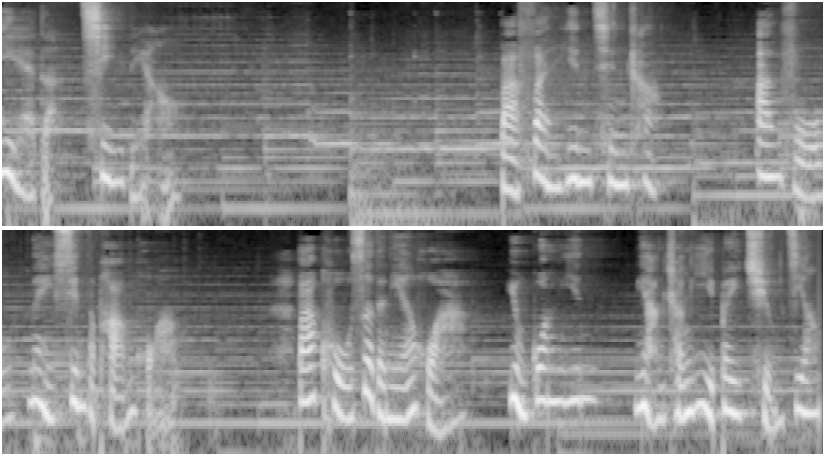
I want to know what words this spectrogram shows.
夜的凄凉，把梵音轻唱，安抚内心的彷徨；把苦涩的年华，用光阴酿成一杯琼浆，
